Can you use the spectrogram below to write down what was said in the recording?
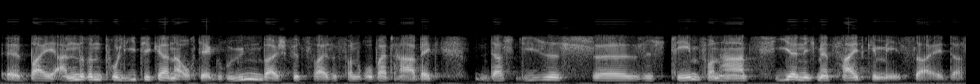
äh, bei anderen Politikern, auch der Grünen, beispielsweise von Robert Habeck, dass dieses äh, System von Hartz IV nicht mehr zeitgemäß sei, dass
